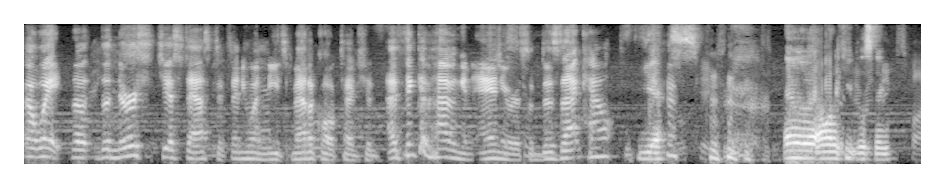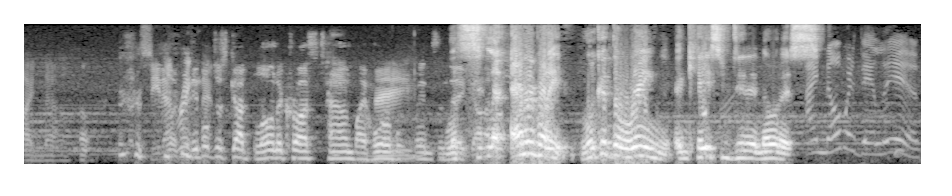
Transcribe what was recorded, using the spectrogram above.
Oh wait, the the nurse just asked if anyone needs medical attention. I think I'm having an aneurysm. Does that count? Yes. Okay, Anyway, I want to keep listening. seems fine now. Oh. See that Look, ring? people just got blown across town by horrible Hey. winds and Let's they see, let everybody look at the ring in case you didn't notice. I know where they live.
